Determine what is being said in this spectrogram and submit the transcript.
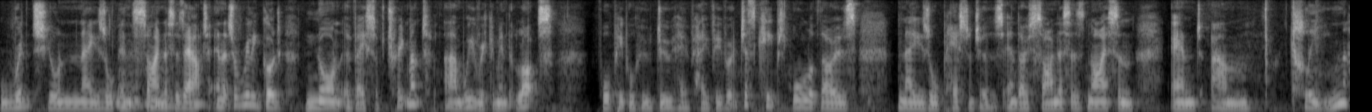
rinse your nasal and sinuses out. And it's a really good non-evasive treatment. Um, we recommend it lots for people who do have hay fever. It just keeps all of those nasal passages and those sinuses nice and and um, clean.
